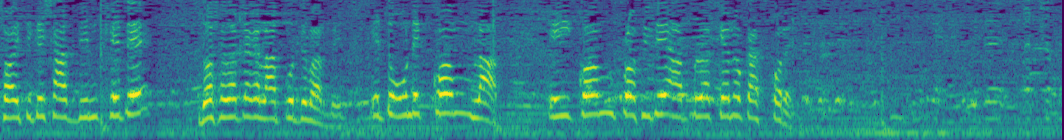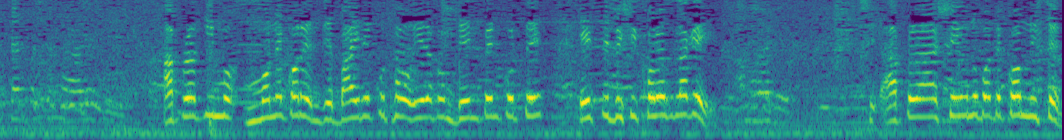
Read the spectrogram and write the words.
ছয় থেকে সাত দিন খেটে দশ হাজার টাকা লাভ করতে পারবে। এ তো অনেক কম লাভ। এই কম প্রফিটে আপনারা কেন কাজ করেন? আপনারা কি মনে করেন যে বাইরে কোথাও এরকম ডেন পেন করতে এর চেয়ে বেশি খরচ লাগে? আপনারা সেই অনুপাতে কম নিচ্ছেন?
